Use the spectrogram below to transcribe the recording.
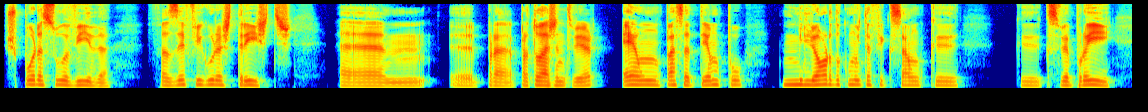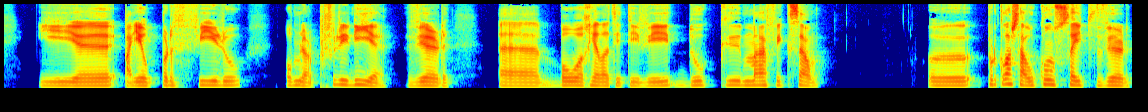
expor a sua vida, fazer figuras tristes uh, uh, para, para toda a gente ver, é um passatempo melhor do que muita ficção que, que, que se vê por aí. E uh, pá, eu prefiro, ou melhor, preferiria ver boa reality TV do que má ficção. Uh, porque lá está, o conceito de ver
